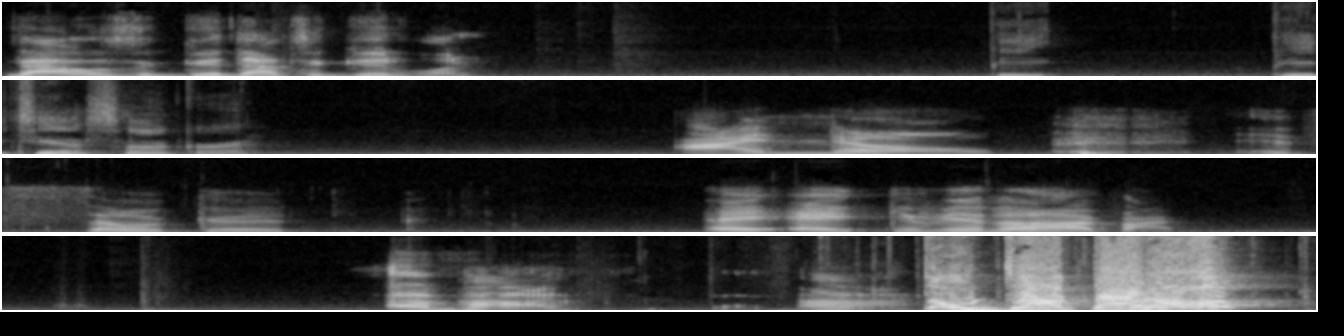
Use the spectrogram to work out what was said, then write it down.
That was a good. That's a good one. B BTS Sakura. I know. It's so good. Hey, hey, give me another high five. High five. Ah. Don't dap that up!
